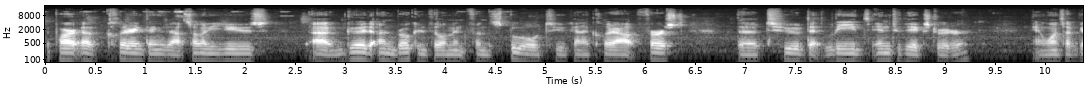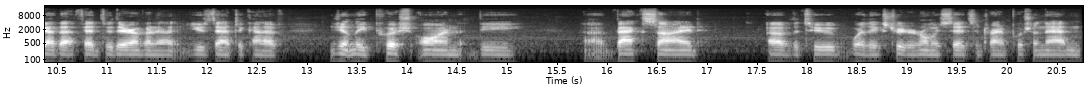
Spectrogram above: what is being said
the part of clearing things out. So I'm going to use good unbroken filament from the spool to kind of clear out first the tube that leads into the extruder and once I've got that fed through there I'm going to use that to kind of gently push on the uh, back side of the tube where the extruder normally sits and try and push on that and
